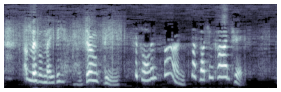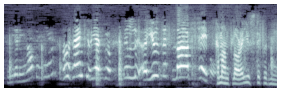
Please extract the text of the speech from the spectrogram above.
a little, maybe. Don't be. It's all in fun, like watching card tricks. Need any help in here? Oh, thank you. Yes, we'll, we'll uh, use this large table. Come on, Flora, you stick with me.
